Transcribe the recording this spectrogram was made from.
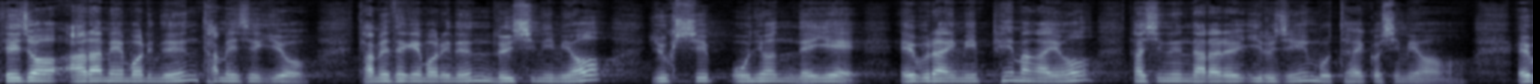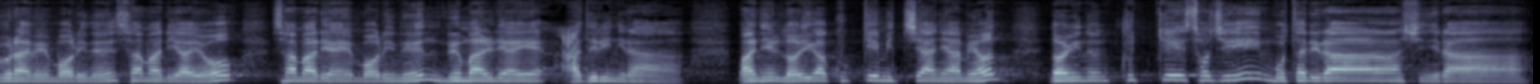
대저 아람의 머리는 다메섹이요 다메섹의 머리는 르신이며 65년 내에 에브라임이 패망하여 다시는 나라를 이루지 못할 것이며 에브라임의 머리는 사마리아요 사마리아의 머리는 르말리아의 아들이니라. 만일 너희가 굳게 믿지 아니하면 너희는 굳게 서지 못하리라 하시니라.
